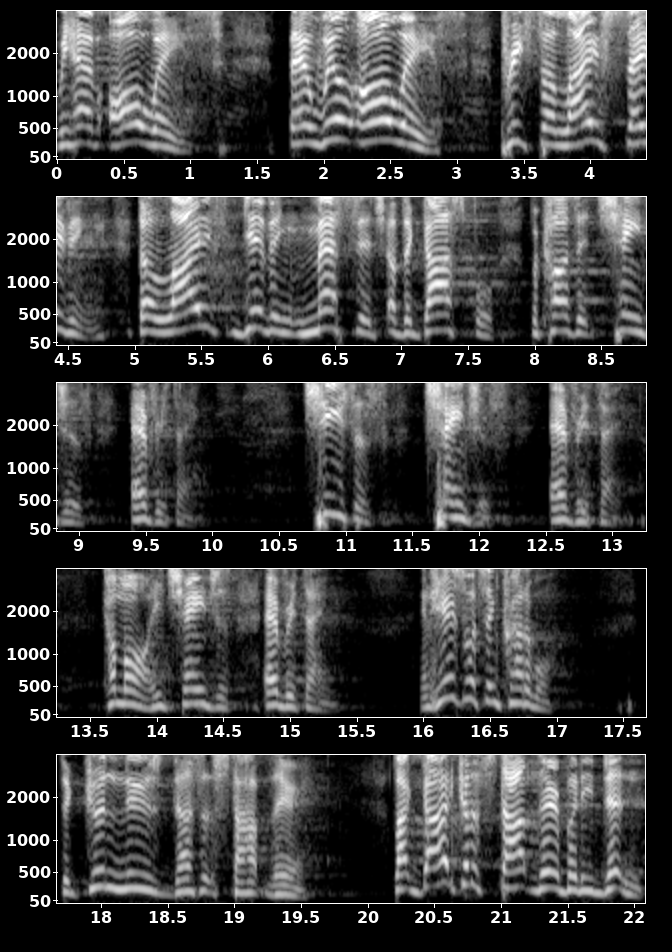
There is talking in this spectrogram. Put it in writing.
We have always and will always preach the life saving, the life giving message of the gospel because it changes everything. Jesus changes everything. Come on, he changes everything. And here's what's incredible the good news doesn't stop there. Like God could have stopped there, but he didn't.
